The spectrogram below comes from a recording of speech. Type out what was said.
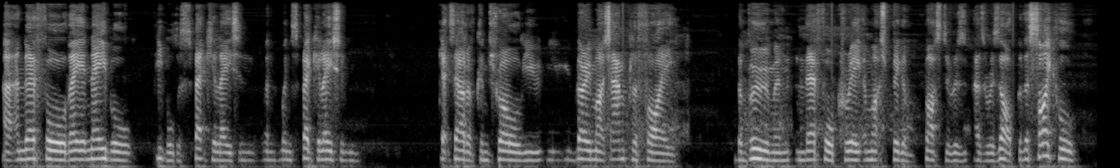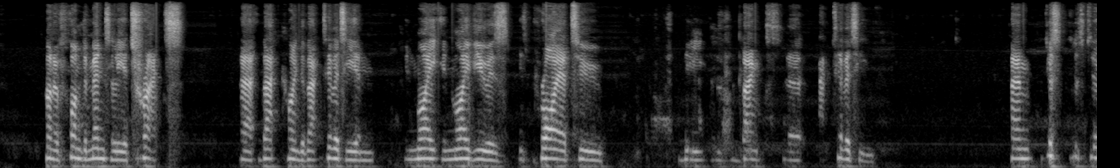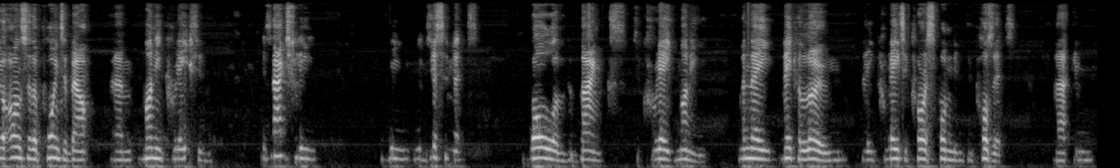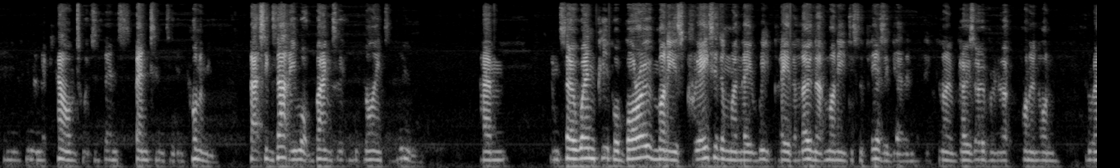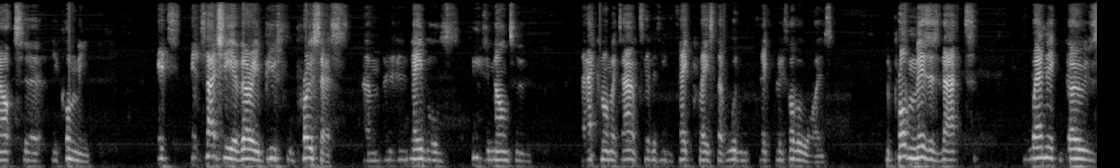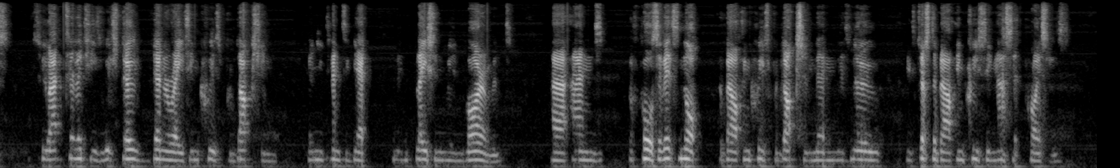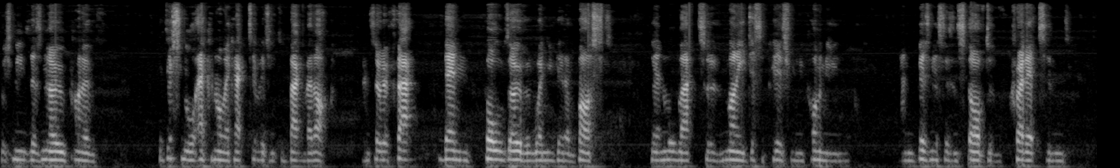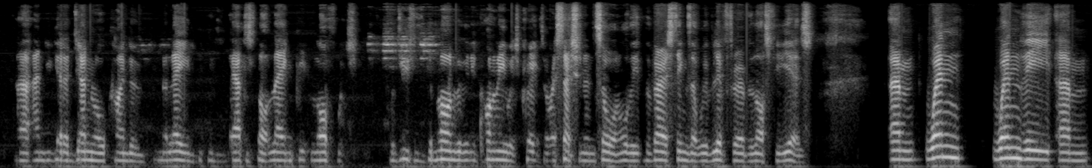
uh, and therefore they enable people to speculate. And when, when speculation gets out of control, you, you very much amplify the boom and, and therefore create a much bigger bust as, as a result. But the cycle kind of fundamentally attracts uh, that kind of activity, and in my in my view, is is prior to the, the bank's uh, activity. And just just to answer the point about um, money creation, it's actually the legitimate role of the banks to create money. When they make a loan, they create a corresponding deposit uh, in, in, in, an account which is then spent into the economy. That's exactly what banks are designed to do. Um, and so when people borrow, money is created, and when they repay the loan, that money disappears again, and it kind of goes over and on and on throughout uh, the economy. It's it's actually a very beautiful process, um, and it enables a huge amount of economic activity to take place that wouldn't take place otherwise. The problem is, is that when it goes to activities which don't generate increased production, then you tend to get an inflationary environment uh, and of course, if it's not about increased production, then there's no. It's just about increasing asset prices, which means there's no kind of additional economic activity to back that up. And so, if that then folds over when you get a bust, then all that sort of money disappears from the economy, and, and businesses are starved of credit, and uh, and you get a general kind of malaise because they have to start laying people off, which reduces demand within the economy, which creates a recession and so on, all the, the various things that we've lived through over the last few years. Um, when when the um,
